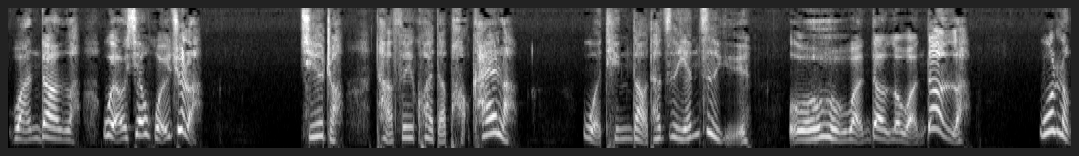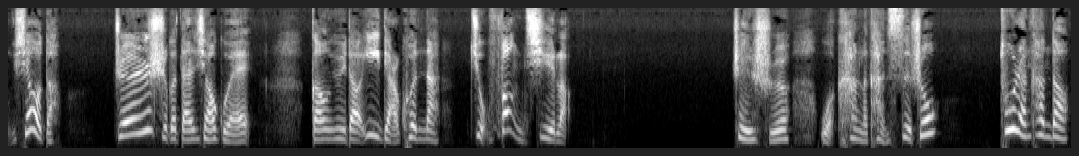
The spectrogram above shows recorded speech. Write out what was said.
完蛋了，我要先回去了。”接着他飞快的跑开了。我听到他自言自语：“哦，完蛋了，完蛋了！”我冷笑道。真是个胆小鬼，刚遇到一点困难就放弃了。这时我看了看四周，突然看到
